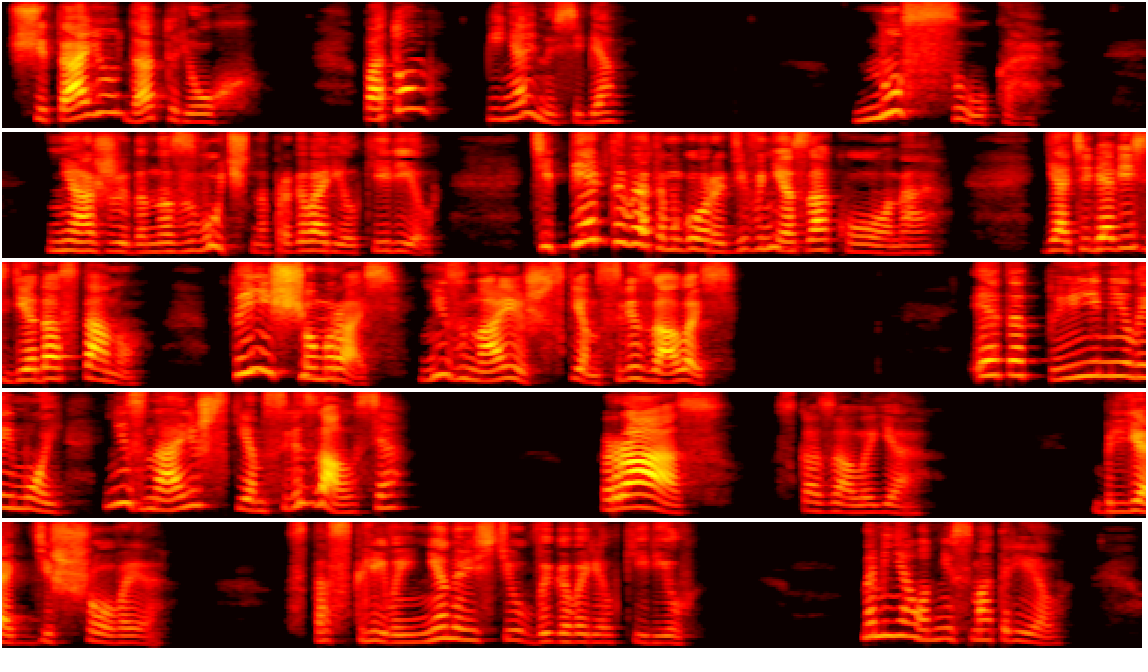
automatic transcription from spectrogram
считаю до трех. Потом пеняй на себя. Ну, сука! Неожиданно звучно проговорил Кирилл. Теперь ты в этом городе вне закона. Я тебя везде достану. Ты еще, мразь, не знаешь, с кем связалась. Это ты, милый мой, не знаешь, с кем связался. «Раз!» – сказала я. «Блядь дешевая!» – с тоскливой ненавистью выговорил Кирилл. На меня он не смотрел.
